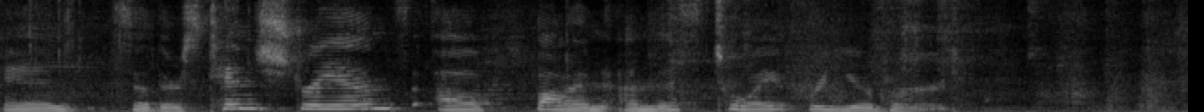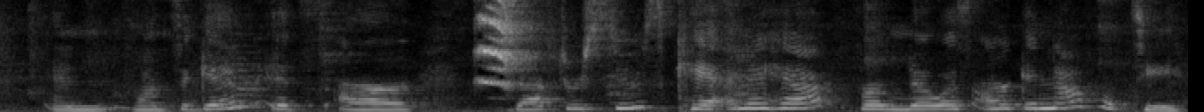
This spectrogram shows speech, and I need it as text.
And so there's 10 strands of fun on this toy for your bird. And once again, it's our Dr. Seuss Cat and a Hat from Noah's Ark and Novelty.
